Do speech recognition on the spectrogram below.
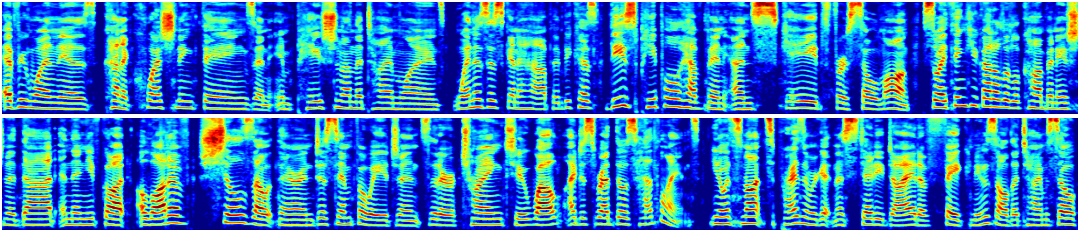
everyone is kind of questioning things and impatient on the timelines. When is this going to happen? Because these people have been unscathed for so long. So I think you got a little combination of that. And then you've got a lot of shills out there and disinfo agents that are trying to, well, I just read those headlines. You know, it's not surprising we're getting a steady diet of fake news all the time So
